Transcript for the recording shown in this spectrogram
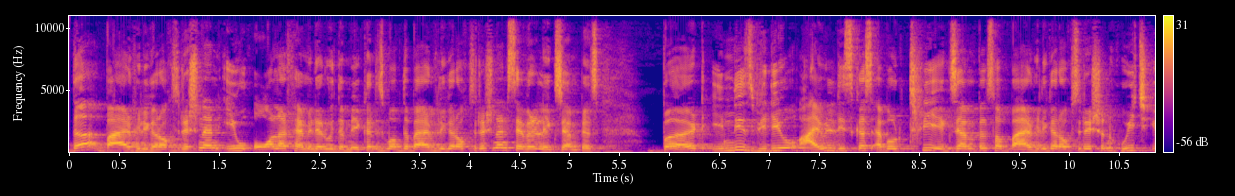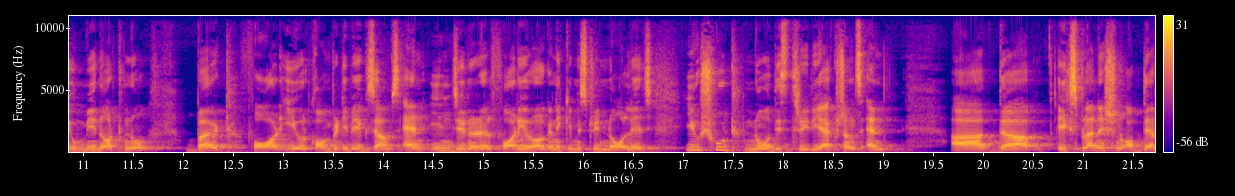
the Baeyer-Villiger oxidation and you all are familiar with the mechanism of the Baeyer-Villiger oxidation and several examples. But in this video I will discuss about three examples of Baeyer-Villiger oxidation which you may not know but for your competitive exams and in general for your organic chemistry knowledge you should know these three reactions and uh, the explanation of their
